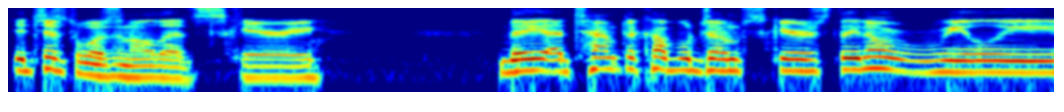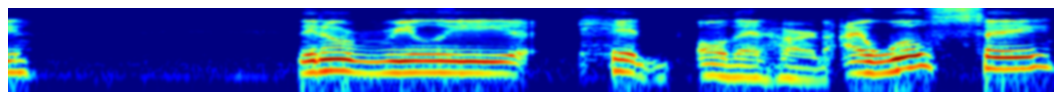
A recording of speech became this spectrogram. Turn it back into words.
it just wasn't all that scary. They attempt a couple jump scares. They don't really, they don't really hit all that hard. I will say,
